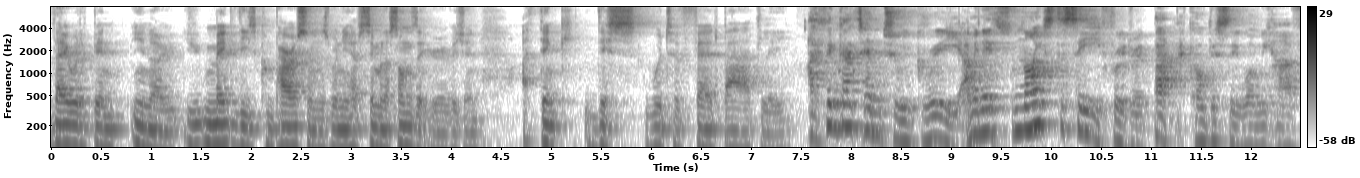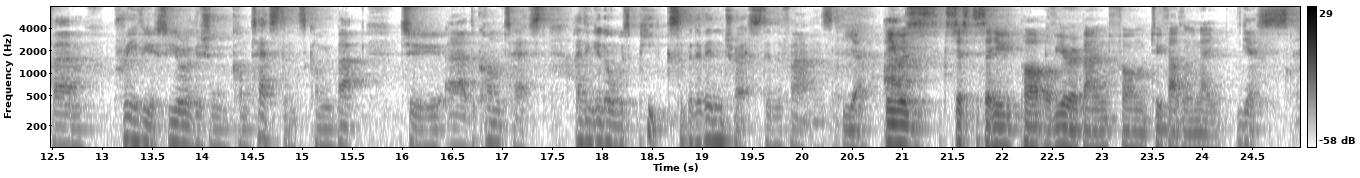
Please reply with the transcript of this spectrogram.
they would have been, you know, you make these comparisons when you have similar songs at Eurovision. I think this would have fared badly. I think I tend to agree. I mean, it's nice to see Fridrik back, obviously, when we have um, previous Eurovision contestants coming back to uh, the contest. I think it always piques a bit of interest in the fans. Yeah, he Um, was just to say he was part of Euroband from 2008. Yes,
